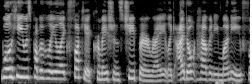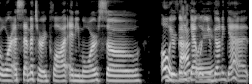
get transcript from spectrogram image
Well, he was probably like, fuck it, cremation's cheaper, right? Like, I don't have any money for a cemetery plot anymore, so Oh, you're gonna get what you're gonna get.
